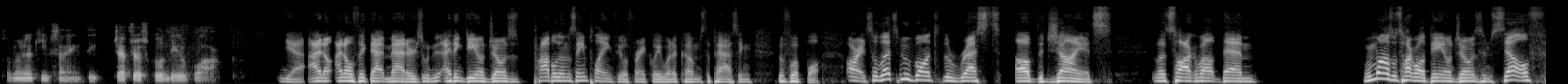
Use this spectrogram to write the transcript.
So I'm going to keep saying Jeff Driskel and David Blah. Yeah, I don't. I don't think that matters. I think Daniel Jones is probably on the same playing field, frankly, when it comes to passing the football. All right, so let's move on to the rest of the Giants. Let's talk about them. We might as well talk about Daniel Jones himself,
